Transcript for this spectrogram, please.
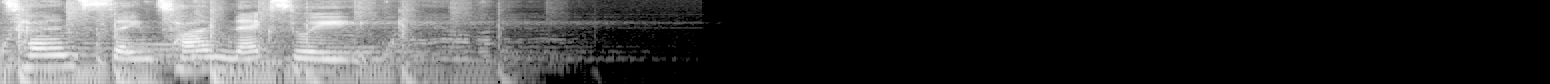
Return same time next week.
